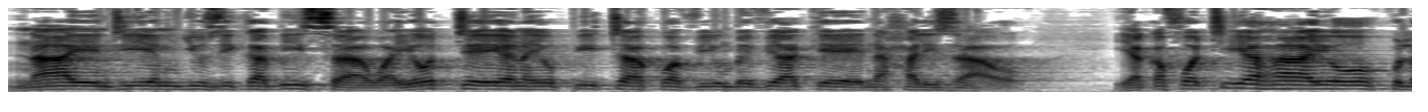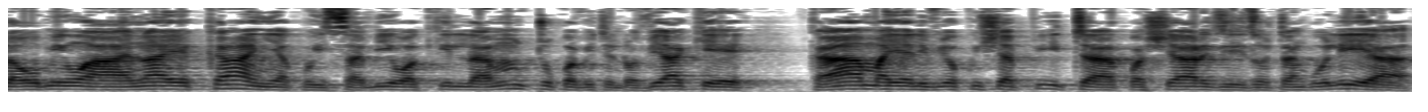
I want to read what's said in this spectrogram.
Naye ndiye mjuzi kabisa wa yote yanayopita kwa viumbe vyake na hali zao. Yakafuatia hayo kulaumiwa anayekanya kuhesabiwa kila mtu kwa vitendo vyake kama yalivyokwisha pita kwa shari zilizotangulia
